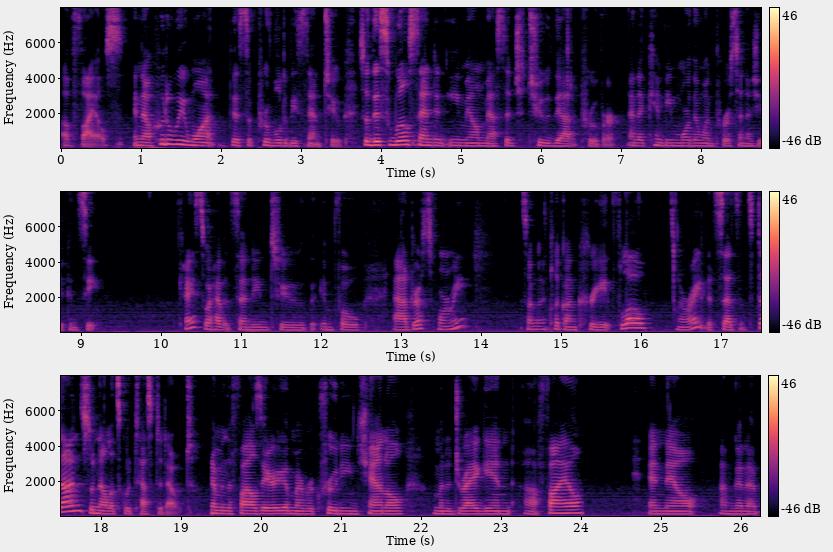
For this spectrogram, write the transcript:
of files. And now who do we want this approval to be sent to? So this will send an email message to that approver and it can be more than one person as you can see. Okay, so I have it sending to the info address for me. So I'm going to click on create flow. All right, it says it's done. So now let's go test it out. I'm in the files area of my recruiting channel. I'm going to drag in a file and now I'm going to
